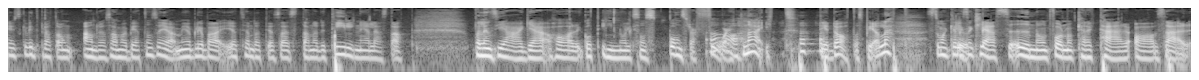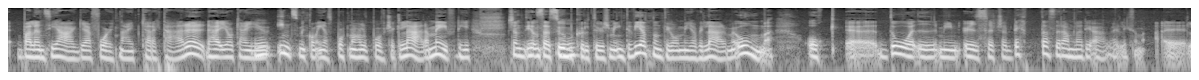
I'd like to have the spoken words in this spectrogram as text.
Nu ska vi inte prata om andra samarbeten som gör, men jag, blev bara, jag kände att jag så stannade till när jag läste att Balenciaga har gått in och liksom sponsrar ah. Fortnite, ah. det dataspelet. Så man kan liksom klä sig i någon form av karaktär av så här Balenciaga Fortnite-karaktärer. Det här, jag kan ju mm. inte så mycket om e-sport, men håller på att försöka lära mig, för det är, det är en så mm. subkultur som jag inte vet någonting om, men jag vill lära mig om. Och eh, då i min research av detta så ramlade jag över, liksom, eh,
